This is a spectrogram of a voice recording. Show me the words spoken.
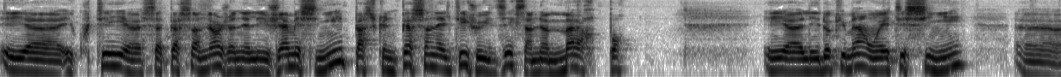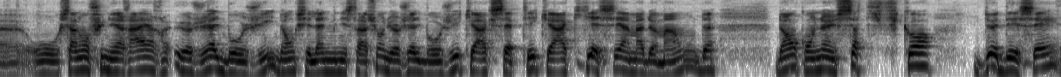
et euh, écoutez, euh, cette personne-là, je ne l'ai jamais signée parce qu'une personnalité juridique, ça ne meurt pas. Et euh, les documents ont été signés au salon funéraire Urgel Bourgie. Donc, c'est l'administration d'Urgel Bourgie qui a accepté, qui a acquiescé à ma demande. Donc, on a un certificat de décès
